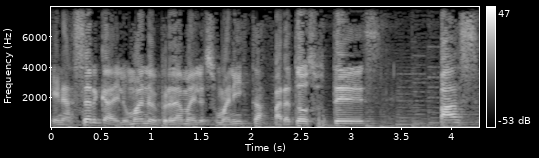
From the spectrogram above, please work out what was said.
en Acerca del Humano, el programa de los humanistas, para todos ustedes. Paz,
